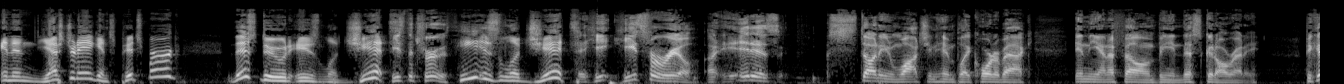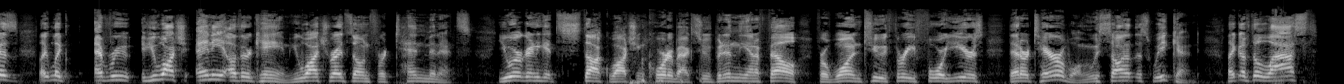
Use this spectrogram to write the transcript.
and then yesterday against Pittsburgh, this dude is legit. He's the truth. He is legit. He he's for real. Uh, it is stunning watching him play quarterback in the NFL and being this good already. Because like like every if you watch any other game, you watch Red Zone for ten minutes, you are going to get stuck watching quarterbacks who've been in the NFL for one, two, three, four years that are terrible. I mean, we saw it this weekend. Like of the last,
